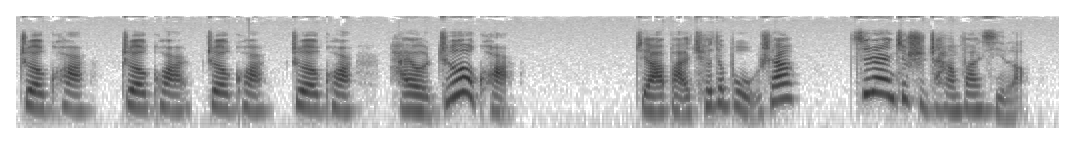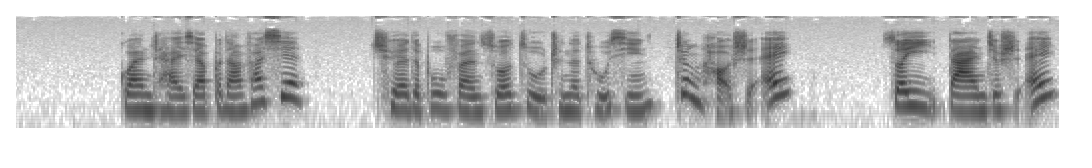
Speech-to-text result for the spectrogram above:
这块、这块、这块、这块，还有这块。只要把缺的补上，自然就是长方形了。观察一下，不难发现，缺的部分所组成的图形正好是 A，所以答案就是 A。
